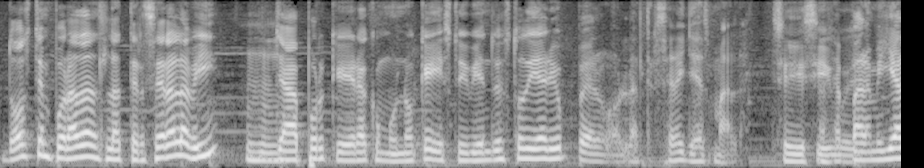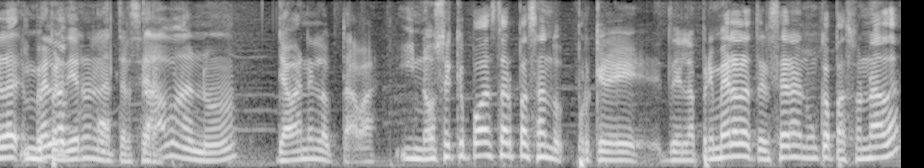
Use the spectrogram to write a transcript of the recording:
Dos temporadas. La tercera la vi. Ya porque era como un ok, estoy viendo esto diario. Pero la tercera ya es mala. Sí, sí, O sea, güey. para mí ya la- me ve la perdieron en la tercera. octava, ¿no? Ya van en la octava. Y no sé qué pueda estar pasando. Porque de la primera a la tercera nunca pasó nada.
